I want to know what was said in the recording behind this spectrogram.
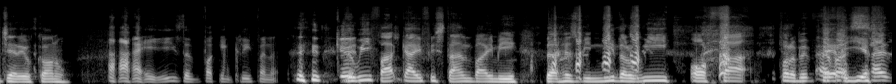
Jerry O'Connell. Aye, he's the fucking creep in it. the wee fat guy who stand by me that has been neither wee or fat for about 30 Ever years.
